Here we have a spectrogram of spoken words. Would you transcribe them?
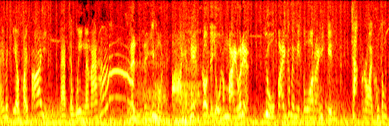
ใครไม่เกี่ยวถอยไปแลดจะวิ่งแล้วนะเล่นหนีหมดป่าอย่างเนี้ยเราจะอยู่ทำไมวะเนี่ย อยู่ไปก็ไม่มีตัวอะไรให้กิน ชักรอยคงต้องต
